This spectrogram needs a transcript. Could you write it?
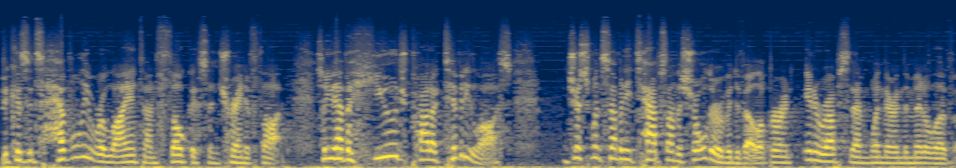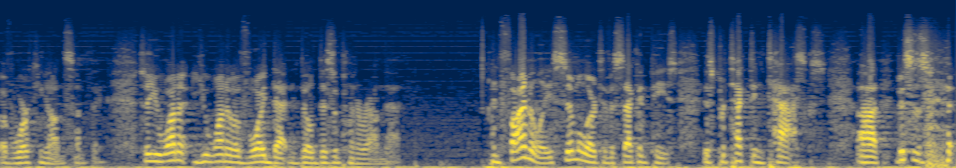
because it's heavily reliant on focus and train of thought. So you have a huge productivity loss just when somebody taps on the shoulder of a developer and interrupts them when they're in the middle of, of working on something. So you want to you want to avoid that and build discipline around that. And finally, similar to the second piece, is protecting tasks. Uh, this is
